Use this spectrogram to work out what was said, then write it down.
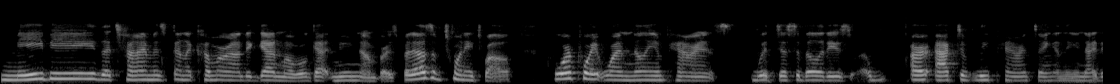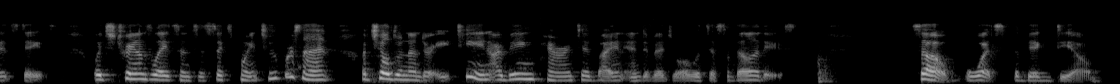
maybe the time is gonna come around again where we'll get new numbers. But as of 2012, 4.1 million parents with disabilities are actively parenting in the United States, which translates into 6.2% of children under 18 are being parented by an individual with disabilities. So what's the big deal?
